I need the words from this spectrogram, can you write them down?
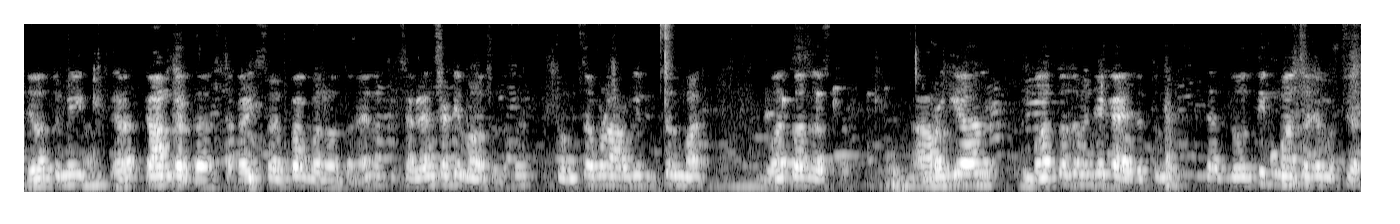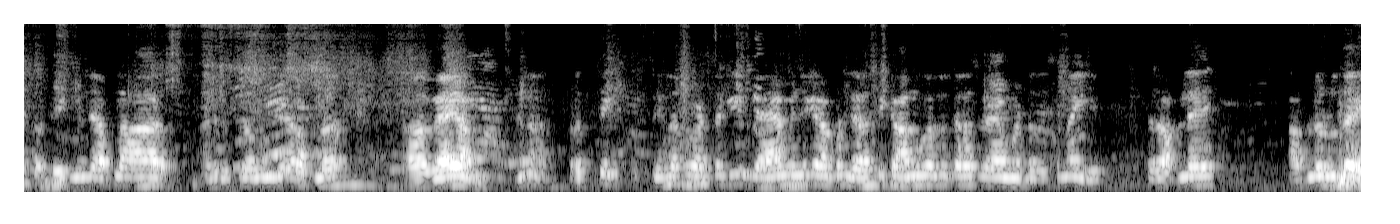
जेव्हा तुम्ही घरात काम करता सकाळी स्वयंपाक बनवता आहे ना? ते सगळ्यांसाठी बनवतो. तुमचं पण आरोग्य तितकंच महत्वाचं असतं. आरोग्य महत्वाचं म्हणजे काय? तर तुम्ही त्यात दोन तीन महत्त्वाच्या गोष्टी असतात. एक म्हणजे आपला आहार आणि दुसरं म्हणजे आपलं व्यायाम है ना? प्रत्येक स्त्रीला असं वाटतं की व्यायाम म्हणजे काय? आपण घरातली कामं करतो त्यालाच व्यायाम म्हणतात असं नाहीये. तर आपल्या आपलं हृदय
